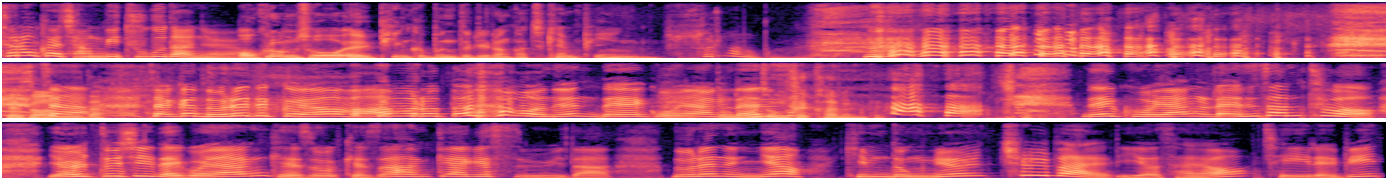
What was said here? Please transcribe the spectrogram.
트렁크에 장비 두고 다녀요. 어 그럼 저 엘핑크 분들이랑 같이 캠핑 무슨 소리 하는 거예요? 죄송합니다. 자, 잠깐 노래 듣고요. 마음으로 떠나보는 내 고향 랜선, 정색하는데. 내 고향 랜선 투어 12시 내 고향 계속해서 함께 하겠습니다. 노래는요. 김동률 출발 이어서요. 제이레빗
